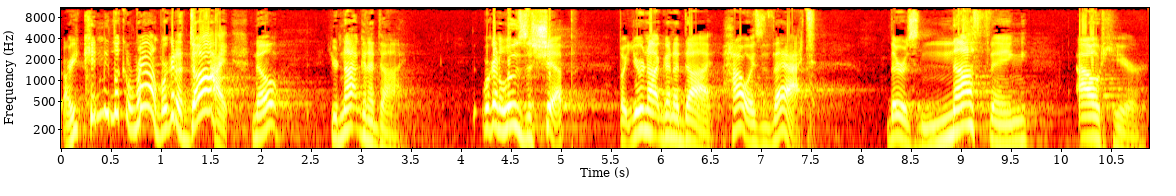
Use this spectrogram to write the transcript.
Are you kidding me? Look around. We're going to die. No, you're not going to die. We're going to lose the ship, but you're not going to die. How is that? There's nothing out here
